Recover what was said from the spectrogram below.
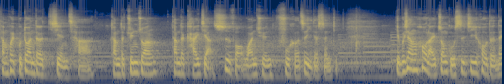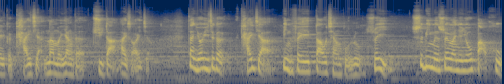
他们会不断的检查他们的军装。他们的铠甲是否完全符合自己的身体，也不像后来中古世纪后的那个铠甲那么样的巨大、碍手碍脚。但由于这个铠甲并非刀枪不入，所以士兵们虽然有保护，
